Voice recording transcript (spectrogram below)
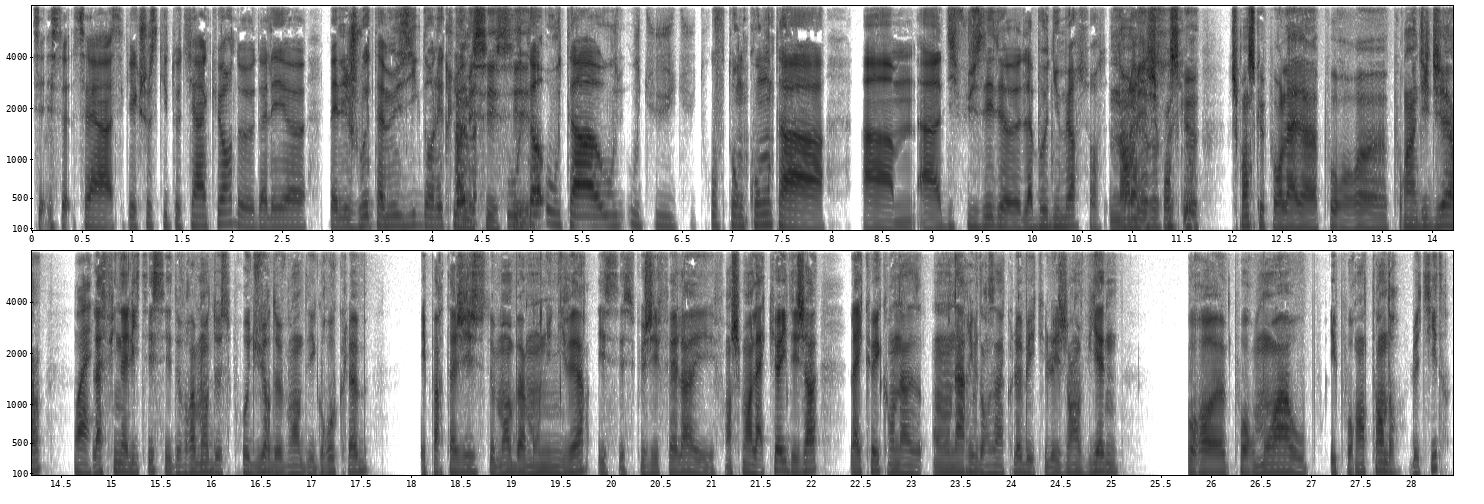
C'est- quelque chose qui te tient à cœur d'aller euh, d'aller jouer ta musique dans les clubs Ah, mais c'est, où, où, où, où tu, tu trouves ton compte à, à, à diffuser de, de la bonne humeur sur, sur non, les mais réseaux je pense sociaux? que je pense que pour la pour euh, pour un DJ, hein, Ouais. la finalité c'est de vraiment de se produire devant des gros clubs et partager justement bah, mon univers et c'est ce que j'ai fait là et franchement l'accueil déjà l'accueil quand on, a- on arrive dans un club et que les gens viennent pour euh, pour moi ou et pour entendre le titre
